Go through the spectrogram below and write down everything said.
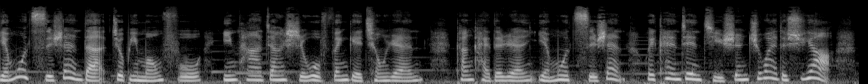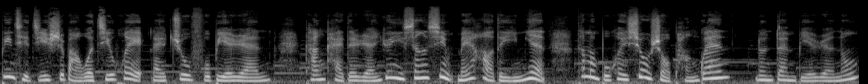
眼目慈善的就必蒙福，因他将食物分给穷人。慷慨的人眼目慈善，会看见己身之外的需要，并且及时把握机会来祝福别人。慷慨的人愿意相信美好的一面，他们不会袖手旁观，论断别人哦。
